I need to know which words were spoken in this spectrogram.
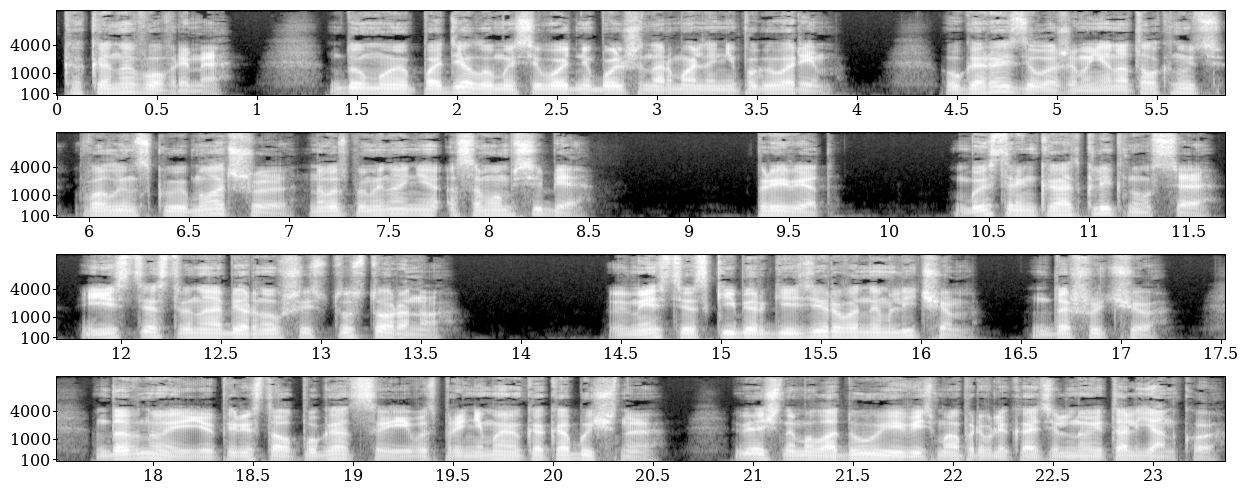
Как она вовремя. Думаю, по делу мы сегодня больше нормально не поговорим. Угораздило же меня натолкнуть Волынскую-младшую на воспоминания о самом себе. «Привет». Быстренько откликнулся, естественно обернувшись в ту сторону. Вместе с кибергизированным личем, да шучу, Давно ее перестал пугаться и воспринимаю как обычную, вечно молодую и весьма привлекательную итальянку.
